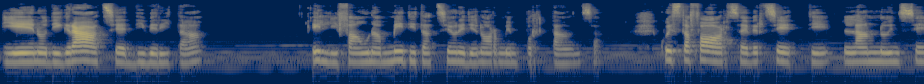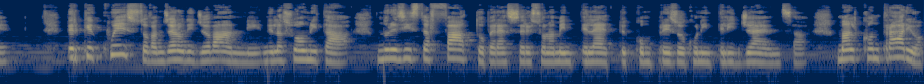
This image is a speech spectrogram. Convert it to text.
pieno di grazia e di verità, egli fa una meditazione di enorme importanza. Questa forza i versetti l'hanno in sé perché questo Vangelo di Giovanni, nella sua unità, non esiste affatto per essere solamente letto e compreso con intelligenza, ma al contrario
